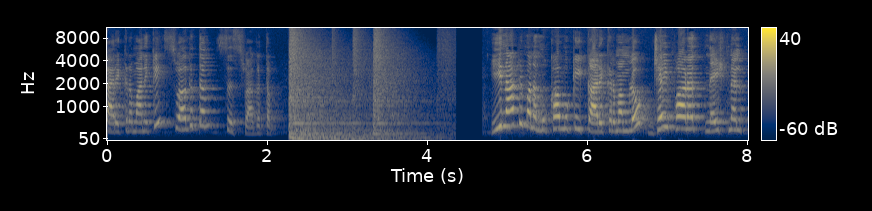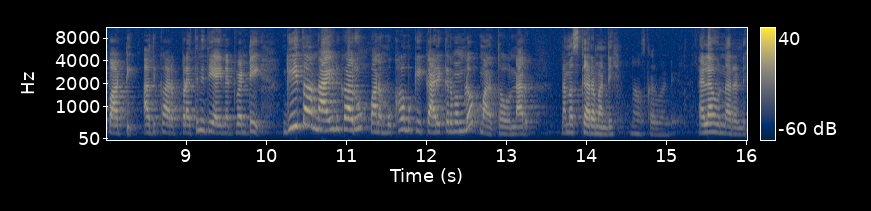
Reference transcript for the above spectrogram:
కార్యక్రమానికి స్వాగతం సుస్వాగతం. ఈనాటి మన ముఖాముఖి కార్యక్రమంలో జై భారత్ నేషనల్ పార్టీ అధికార ప్రతినిధి అయినటువంటి గీతా నాయుడు గారు మన ముఖాముఖి కార్యక్రమంలో మనతో ఉన్నారు. నమస్కారం అండి. నమస్కారం అండి. ఎలా ఉన్నారండి?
